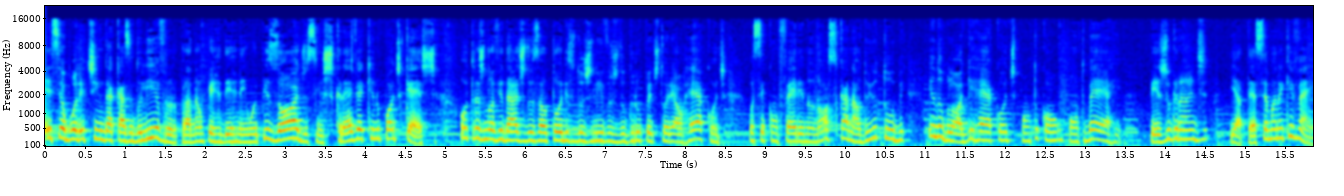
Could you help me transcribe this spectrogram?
Esse é o boletim da Casa do Livro. Para não perder nenhum episódio, se inscreve aqui no podcast. Outras novidades dos autores dos livros do Grupo Editorial Record você confere no nosso canal do YouTube e no blog record.com.br. Beijo grande e até semana que vem.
